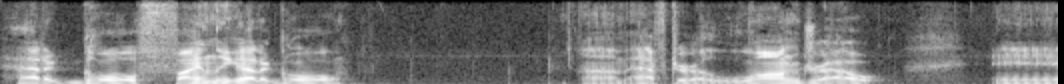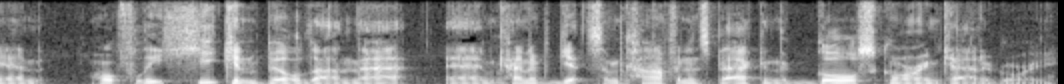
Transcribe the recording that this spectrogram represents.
had a goal, finally got a goal um, after a long drought, and hopefully he can build on that and kind of get some confidence back in the goal scoring category.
